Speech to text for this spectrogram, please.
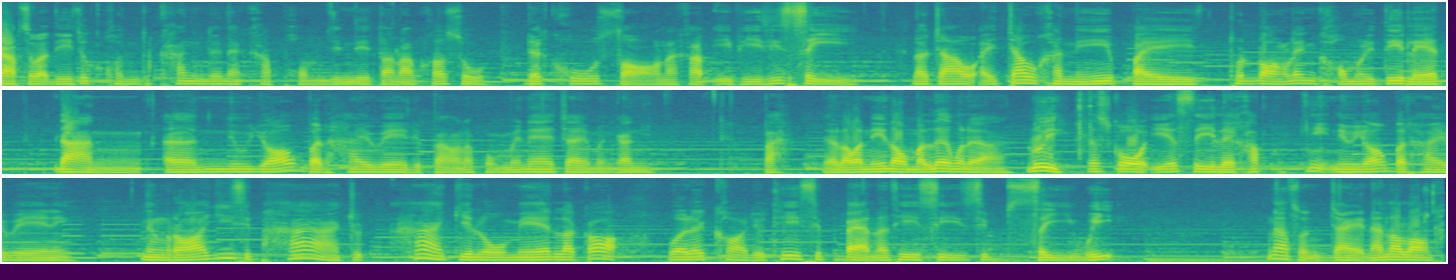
กราบสวัสดีทุกคนทุกท่านด้วยนะครับ ผมยินดีต้อนรับเข้าสู่ The Crew 2 นะครับ EP ที่ 4 เราจะเอาไอ้เจ้าคันนี้ไปทดลองเล่น Community Race ด่านเอ่อนิวยอร์กบัตไฮเวย์หรือเปล่านะ ผมไม่แน่ใจเหมือนกันปะเดี๋ยวเราวันนี้เรามาเริ่มกันเลยอะ ลุย let's go ESC เลยครับ นี่นิวยอร์กบัตไฮเวย์นี่125.5 กิโลเมตร แล้วก็ World Record อยู่ที่ 18 นาที 44 วิ น่าสนใจนะ เราลองท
